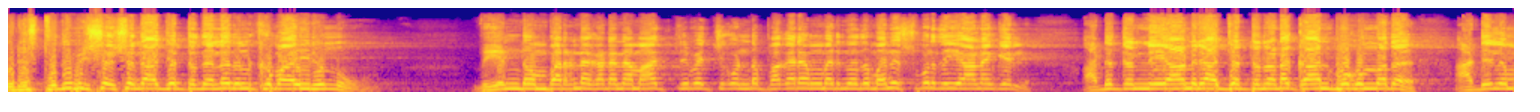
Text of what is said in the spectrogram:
ഒരു സ്ഥിതിവിശേഷം രാജ്യത്ത് നിലനിൽക്കുമായിരുന്നു. വീണ്ടും ഭരണഘടന മാറ്റിവെച്ചുകൊണ്ട് പകരം വരുന്നത് മനുസ്മൃതിയാണെങ്കിൽ അത് തന്നെയാണ് രാജ്യത്ത് നടക്കാൻ പോകുന്നത്. അതിലും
